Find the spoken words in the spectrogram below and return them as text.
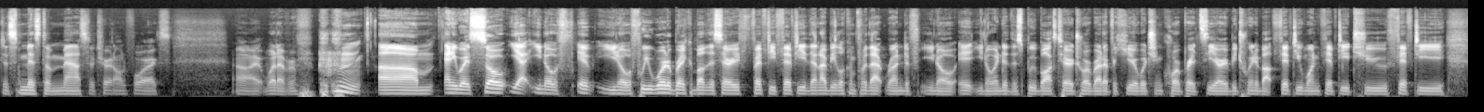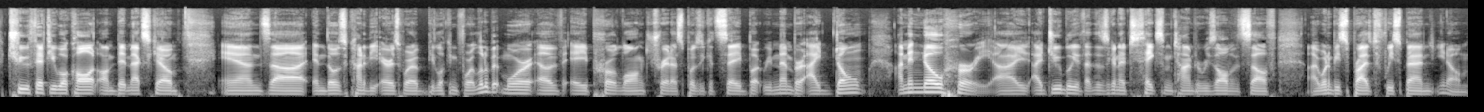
just missed a massive trade on forex. All right, whatever. um, anyways, so yeah, you know, if, if, you know if we were to break above this area 50-50, then I'd be looking for that run to you know it, you know into this blue box territory right over here, which incorporates the area between about 5150 to 5250, we'll call it on BitMexico, and uh, and those are kind of the areas where I'd be looking for a little bit more of a prolonged trade, I suppose you could say. But remember, I don't, I'm in no hurry. I I do believe that this is going to take some time to resolve itself. I wouldn't be surprised if we spend, you know,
